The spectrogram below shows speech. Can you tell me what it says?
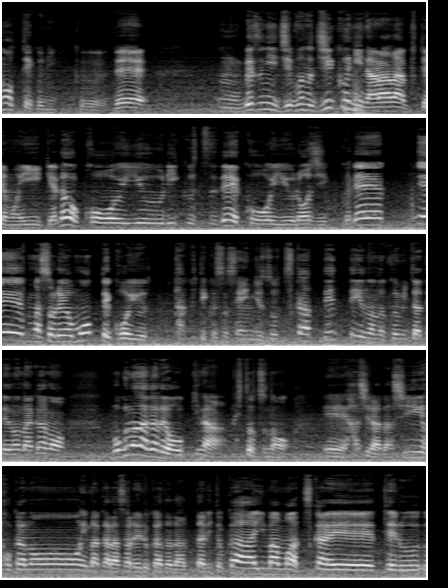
のテクニックで、うん、別に自分の軸にならなくてもいいけど、こういう理屈で、こういうロジックで、で、まあ、それを持ってこういうタクティクス、戦術を使ってっていうのの組み立ての中の、僕の中では大きな一つのえー、柱だし、他の今からされる方だったりとか、今まあ使えてる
